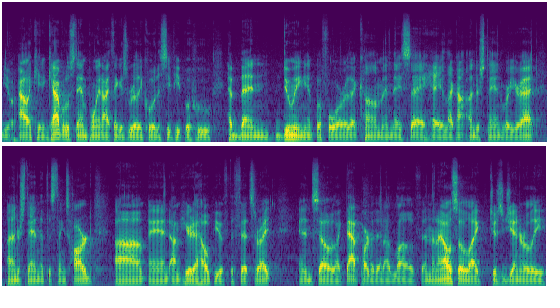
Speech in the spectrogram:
you know allocating capital standpoint, I think it's really cool to see people who have been doing it before that come and they say, "Hey, like I understand where you're at. I understand that this thing's hard, um, and I'm here to help you if the fit's right." And so, like that part of it, I love. And then I also like just generally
